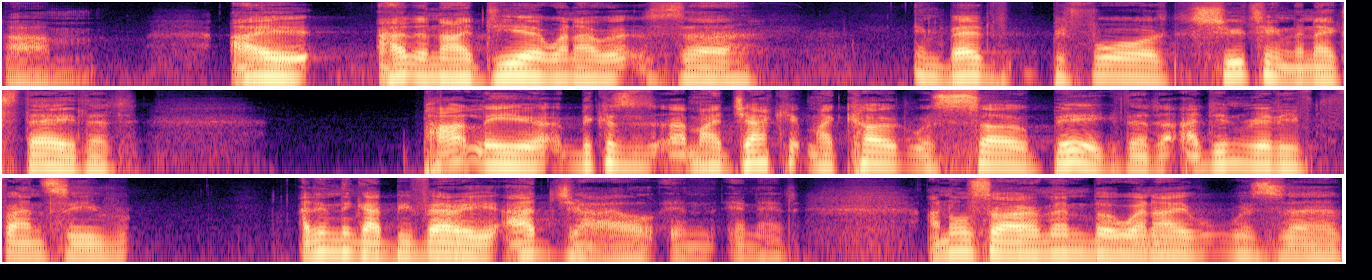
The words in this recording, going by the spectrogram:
Um, I had an idea when I was uh, in bed before shooting the next day that partly uh, because uh, my jacket, my coat was so big that I didn't really fancy. I didn't think I'd be very agile in, in it. And also, I remember when I was uh,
